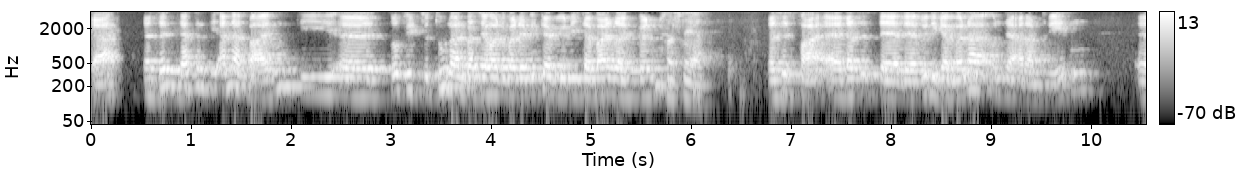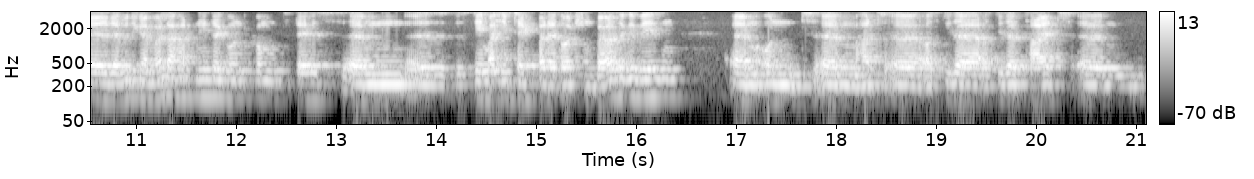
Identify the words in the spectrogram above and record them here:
ja, Das sind, das sind die anderen beiden, die äh, so viel zu tun haben, dass sie heute bei dem Interview nicht dabei sein können. Verstehe. Das ist, äh, das ist der, der Rüdiger Möller und der Adam Dresen. Äh, der Rüdiger Möller hat einen Hintergrund, kommt, der ist ähm, äh, Systemarchitekt bei der Deutschen Börse gewesen ähm, und ähm, hat äh, aus, dieser, aus dieser Zeit, ähm,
